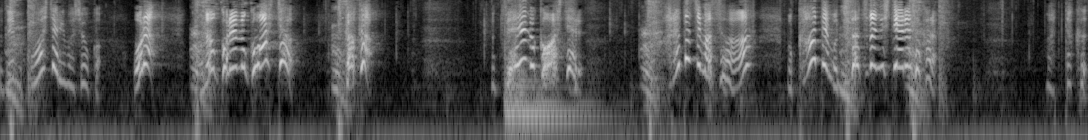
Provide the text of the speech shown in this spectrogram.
全部壊してやりましょうか。ほらこのこれも壊しちゃう。バカ。全部壊してやる。腹立ちますわ。もうカーテンも自殺だにしてやるんだから。まったく。矢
